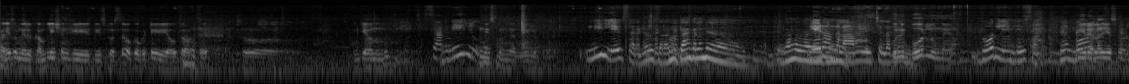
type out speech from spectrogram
కనీసం మీరు కంప్లీషన్కి తీసుకొస్తే ఒక్కొక్కటి అవుతూ ఉంటాయి. సో ఇంకేమైనా ఉందా? సార్ నీళ్ళు తీసుకుంటున్నారు నీళ్ళు? నీళ్ళు లేవు సార్ అన్ని ట్యాంకర్లన్నీ ఏడు వందల అరవై చిల్లర కొన్ని బోర్లు ఉన్నాయా? బోర్లు ఏం లేవు సార్. మీరు ఎలా చేస్తారు?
